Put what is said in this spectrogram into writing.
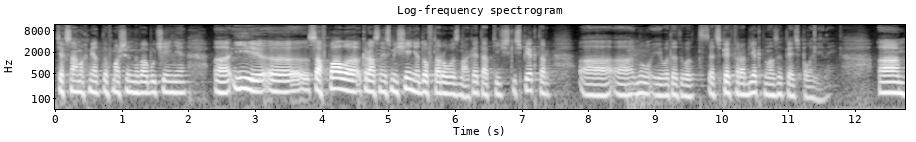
тех самых методов машинного обучения. А, и э, совпало красное смещение до второго знака. Это оптический спектр, а, ну и вот это вот этот спектр объекта на Z5,5.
